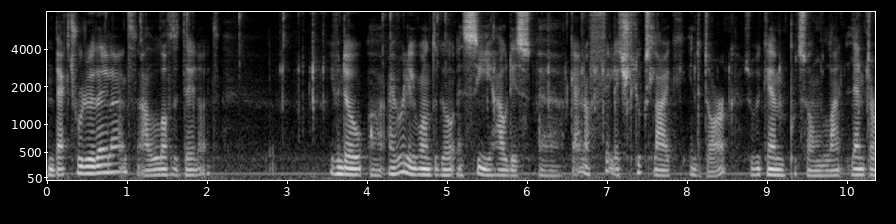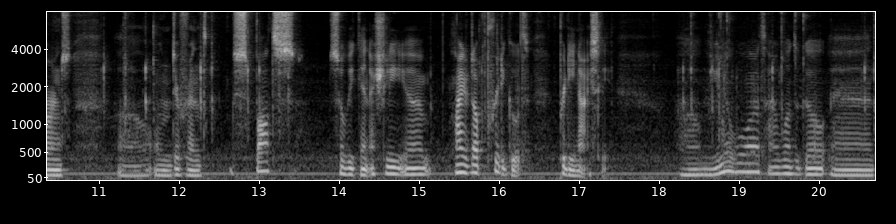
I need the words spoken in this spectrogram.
Back through the daylight. I love the daylight. Even though uh, I really want to go and see how this uh, kind of village looks like in the dark. So we can put some lanterns uh, on different spots. So we can actually um, light it up pretty good, pretty nicely. Um, you know what, I want to go and...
